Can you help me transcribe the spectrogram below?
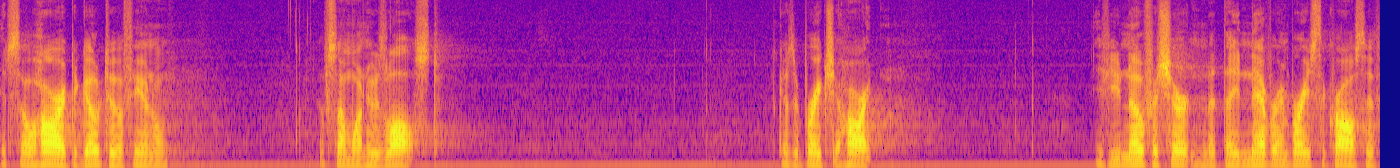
It's so hard to go to a funeral of someone who's lost because it breaks your heart if you know for certain that they never embraced the cross, if,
